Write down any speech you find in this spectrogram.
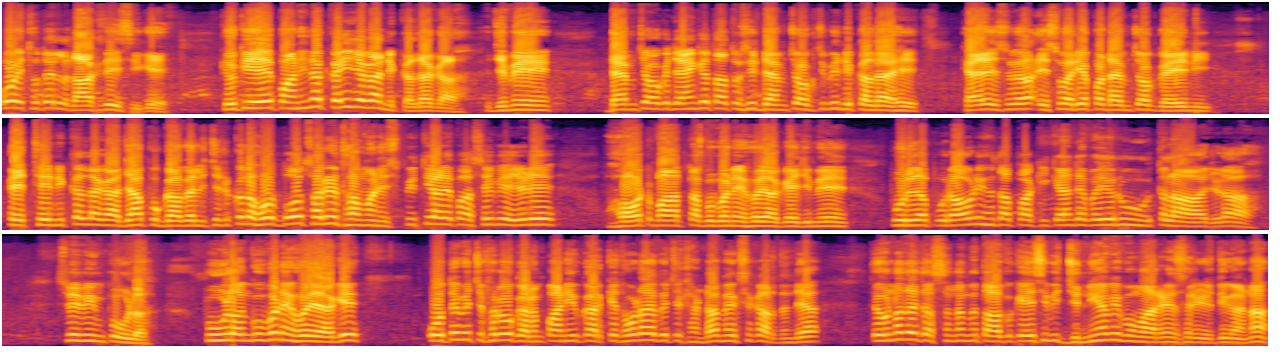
ਉਹ ਇੱਥੋਂ ਦੇ ਲਦਾਖ ਦੇ ਹੀ ਸੀਗੇ। ਕਿਉਂਕਿ ਇਹ ਪਾਣੀ ਨਾ ਕਈ ਜਗ੍ਹਾ ਨਿਕਲਦਾਗਾ। ਜਿਵੇਂ ਡੈਮ ਚੌਕ ਜਾਏਗੇ ਤਾਂ ਤੁਸੀਂ ਡੈਮ ਚੌਕ 'ਚ ਵੀ ਨਿਕਲਦਾ ਇਹ। ਖੈਰ, ਇਸ ਵਾਰ ਇਸ ਵਾਰੀ ਆਪਾਂ ਡੈਮ ਚੌਕ ਗਏ ਨਹੀਂ। ਇੱਥੇ ਨਿਕਲਦਾਗਾ ਜਾਂ ਪੁੱਗਾ ਵੈਲੀ 'ਚ ਨਿਕਲਦਾ ਹੋਰ ਬਹੁਤ ਸਾਰੀਆਂ ਥਾਵਾਂ ਨੇ। ਸਪੀਤੀ ਵਾਲੇ ਪਾਸੇ ਵੀ ਹੈ ਜਿਹੜੇ ਹੌਟ ਬਾਥ ਟੱਬ ਬਣੇ ਹੋਏ ਆਗੇ, ਜਿਵੇਂ ਪੂਰੇ ਦਾ ਪੂਰਾ ਉਹ ਨਹੀਂ ਹੁੰਦਾ, ਆਪਾਂ ਕੀ ਕਹਿੰਦੇ ਬਈ ਉਹਨੂੰ ਤਲਾ ਜਿਹੜਾ ਸਵੀਮਿੰਗ ਪੂਲ ਪੂਲ ਵਾਂਗੂ ਬਣੇ ਹੋਏ ਹੈਗੇ ਉਹਦੇ ਵਿੱਚ ਫਿਰ ਉਹ ਗਰਮ ਪਾਣੀ ਕਰਕੇ ਥੋੜਾ ਜਿਹਾ ਵਿੱਚ ਠੰਡਾ ਮਿਕਸ ਕਰ ਦਿੰਦੇ ਆ। ਤੇ ਉਹਨਾਂ ਦੇ ਦੱਸਣ ਦੇ ਮੁਤਾਬਕ ਇਹ ਸੀ ਵੀ ਜਿੰਨੀਆਂ ਵੀ ਬਿਮਾਰੀਆਂ ਸਰੀਰ ਦੀਆਂ ਨਾ,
